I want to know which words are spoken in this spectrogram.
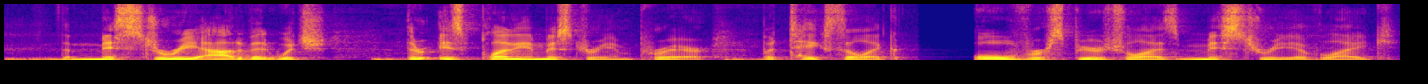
the mystery out of it, which mm-hmm. there is plenty of mystery in prayer, mm-hmm. but takes the like over spiritualized mystery of like,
